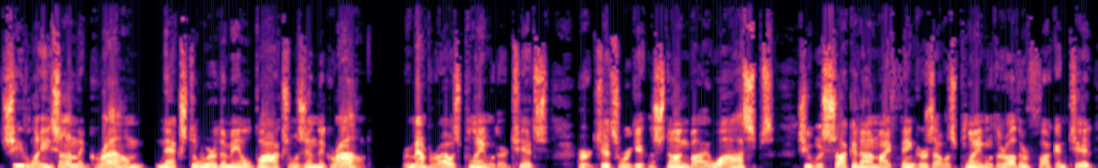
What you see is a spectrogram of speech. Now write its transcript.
she lays on the ground next to where the mailbox was in the ground. Remember, I was playing with her tits. Her tits were getting stung by wasps. She was sucking on my fingers. I was playing with her other fucking tit.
